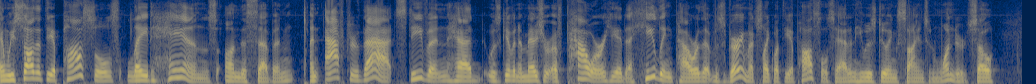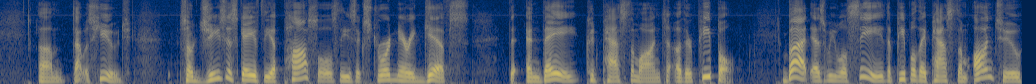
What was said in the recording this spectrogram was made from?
And we saw that the apostles laid hands on the seven, and after that, Stephen had was given a measure of power. He had a healing power that was very much like what the apostles had, and he was doing signs and wonders. So um, that was huge. So Jesus gave the apostles these extraordinary gifts, that, and they could pass them on to other people. But as we will see, the people they passed them on to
